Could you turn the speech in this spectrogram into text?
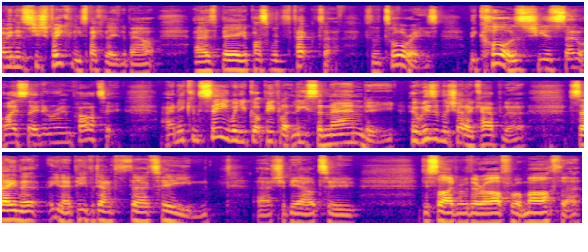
I mean, she's frequently speculated about as being a possible defector to the Tories because she is so isolated in her own party. And you can see when you've got people like Lisa Nandy, who is in the shadow cabinet, saying that you know people down to thirteen uh, should be able to decide whether they're Arthur or Martha.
